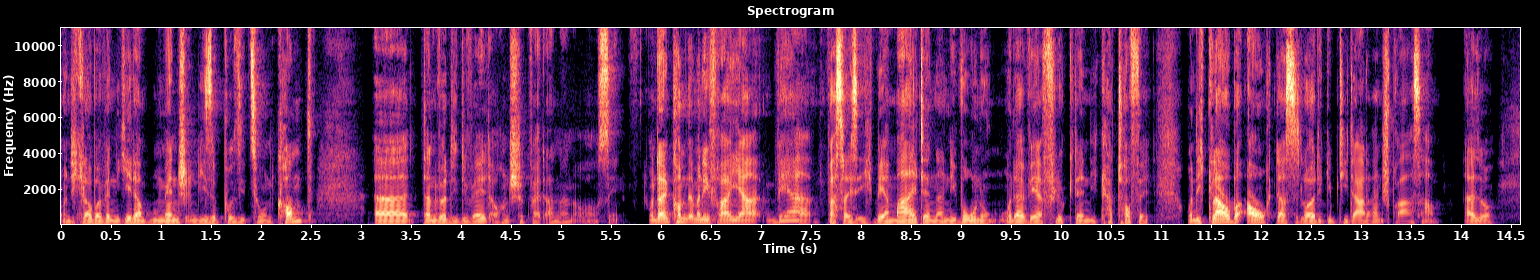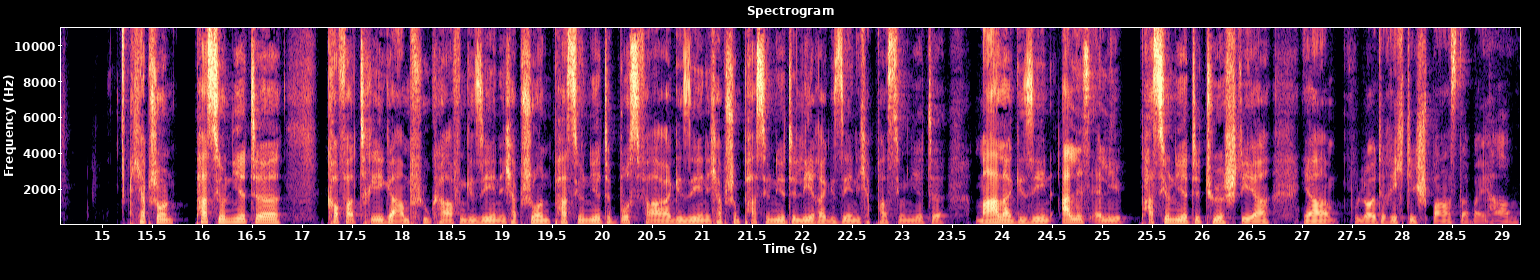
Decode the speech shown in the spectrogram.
Und ich glaube, wenn jeder Mensch in diese Position kommt, äh, dann würde die Welt auch ein Stück weit anders aussehen. Und dann kommt immer die Frage, ja, wer, was weiß ich, wer malt denn dann die Wohnung oder wer pflückt denn die Kartoffeln? Und ich glaube auch, dass es Leute gibt, die daran Spaß haben. Also ich habe schon passionierte Kofferträger am Flughafen gesehen, ich habe schon passionierte Busfahrer gesehen, ich habe schon passionierte Lehrer gesehen, ich habe passionierte Maler gesehen, alles erlebt, passionierte Türsteher, ja, wo Leute richtig Spaß dabei haben.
